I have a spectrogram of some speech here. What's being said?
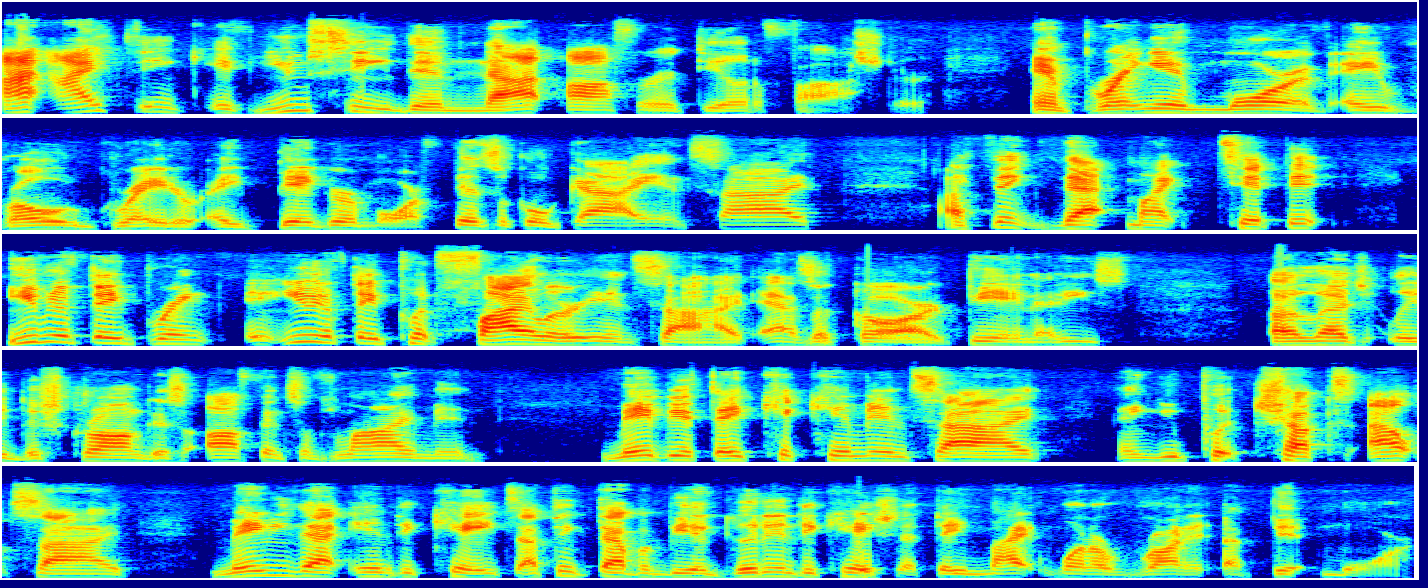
I, I think if you see them not offer a deal to Foster and bring in more of a road grader, a bigger, more physical guy inside, I think that might tip it. Even if they bring, even if they put Feiler inside as a guard, being that he's allegedly the strongest offensive lineman. Maybe if they kick him inside and you put Chuks outside, maybe that indicates, I think that would be a good indication that they might want to run it a bit more.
